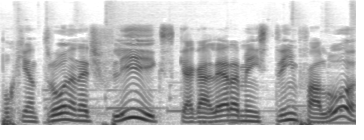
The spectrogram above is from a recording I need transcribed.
porque entrou na Netflix, que a galera mainstream falou,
